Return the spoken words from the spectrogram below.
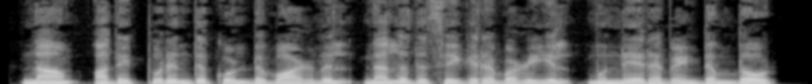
நாம் அதைப் புரிந்து கொண்டு வாழ்வில் நல்லது செய்கிற வழியில் முன்னேற வேண்டும் டோட்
